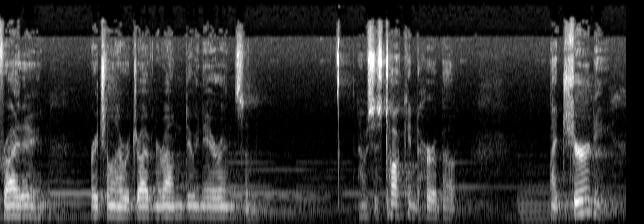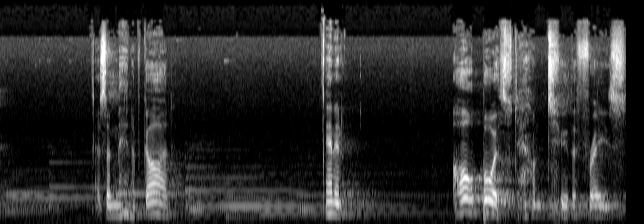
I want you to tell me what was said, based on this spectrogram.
Friday, and Rachel and I were driving around doing errands, and I was just talking to her about my journey as a man of God. And it all boils down to the phrase,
